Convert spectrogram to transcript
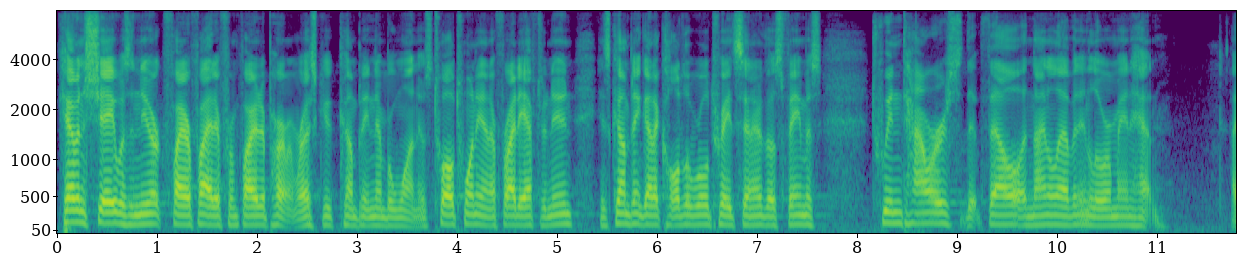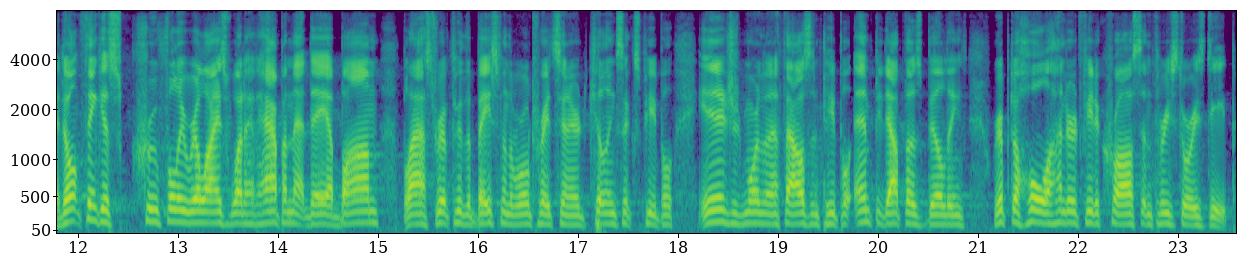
Kevin Shea was a New York firefighter from Fire Department Rescue Company Number One. It was 12:20 on a Friday afternoon. His company got a call to the World Trade Center, those famous twin towers that fell in 9/11 in Lower Manhattan. I don't think his crew fully realized what had happened that day. A bomb blast ripped through the basement of the World Trade Center, killing six people. It injured more than a thousand people, emptied out those buildings, ripped a hole 100 feet across and three stories deep.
